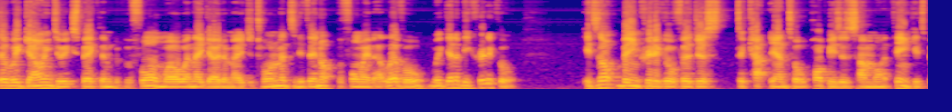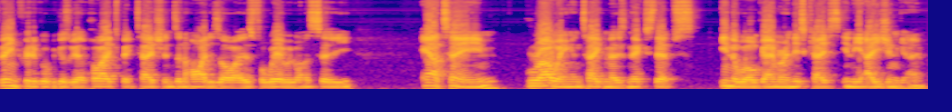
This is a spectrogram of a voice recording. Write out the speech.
So we're going to expect them to perform well when they go to major tournaments. And if they're not performing at that level, we're going to be critical. It's not being critical for just to cut down tall poppies, as some might think. It's being critical because we have high expectations and high desires for where we want to see our team growing and taking those next steps in the world game, or in this case, in the Asian game.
